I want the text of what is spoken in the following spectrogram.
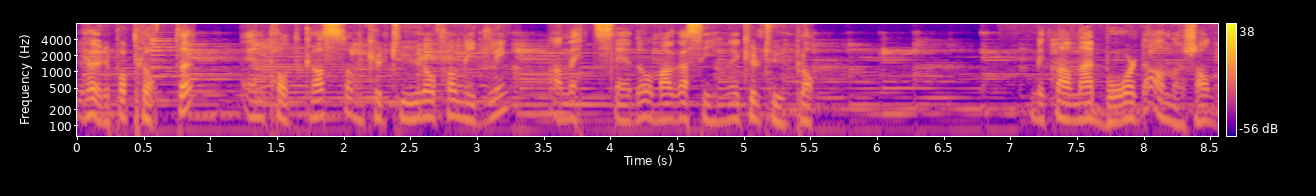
Du hører på Plottet, en podkast om kultur og formidling av nettstedet og magasinet Kulturplott. Mitt navn er Bård Andersson.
